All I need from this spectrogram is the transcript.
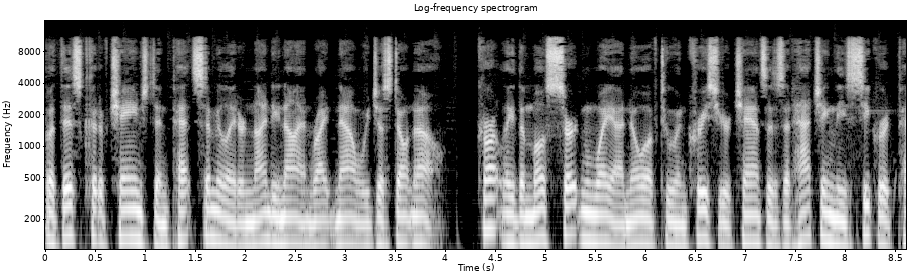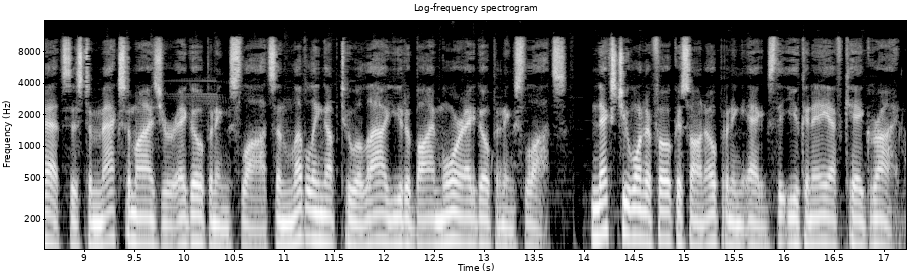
but this could have changed in Pet Simulator 99 right now we just don't know. Currently the most certain way I know of to increase your chances at hatching these secret pets is to maximize your egg opening slots and leveling up to allow you to buy more egg opening slots. Next you want to focus on opening eggs that you can AFK grind.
